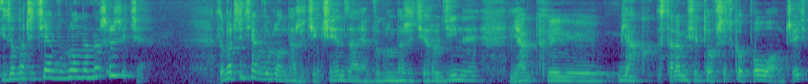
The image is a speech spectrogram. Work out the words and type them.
i zobaczycie, jak wygląda nasze życie. Zobaczycie, jak wygląda życie księdza, jak wygląda życie rodziny, jak, y, jak staramy się to wszystko połączyć.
